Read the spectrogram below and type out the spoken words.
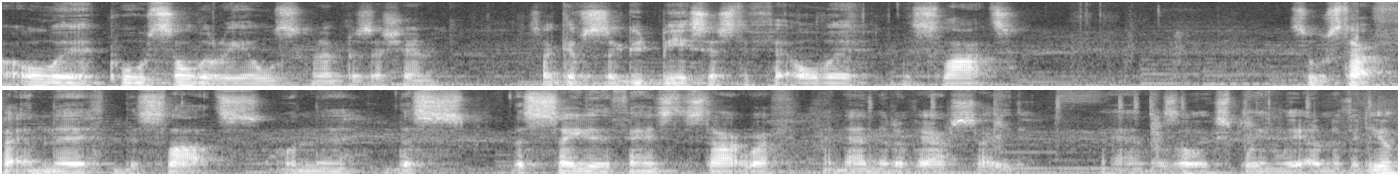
all the posts, all the rails are in position. That gives us a good basis to fit all the, the slats. So we'll start fitting the, the slats on the this this side of the fence to start with and then the reverse side um, as I'll explain later in the video.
